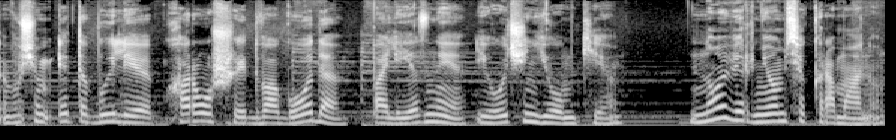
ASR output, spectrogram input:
В общем, это были хорошие два года, полезные и очень емкие. Но вернемся к роману.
